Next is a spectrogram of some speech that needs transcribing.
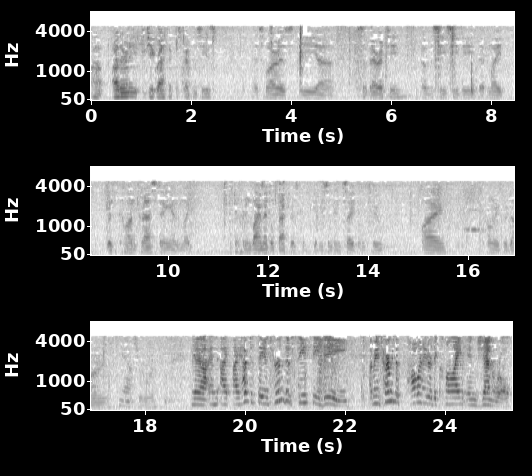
Uh, are there any geographic discrepancies as far as the uh, severity of the CCD that might, with contrasting and like different environmental factors, could give you some insight into why colonies were dying yeah. in a certain way? Yeah, and I, I have to say, in terms of CCD, I mean, in terms of pollinator decline in general,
